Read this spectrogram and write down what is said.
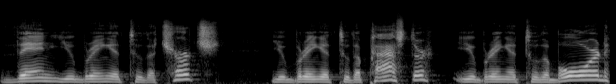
then you bring it to the church, you bring it to the pastor, you bring it to the board,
